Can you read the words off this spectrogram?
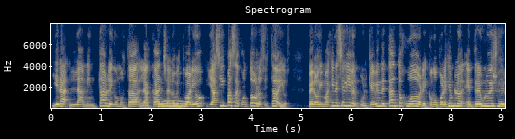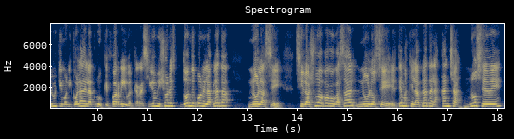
y era lamentable cómo está la cancha, los uh. vestuarios, y así pasa con todos los estadios. Pero imagínese Liverpool, que vende tantos jugadores, como por ejemplo, entre uno de ellos el último, Nicolás de la Cruz, que fue a River, que recibió millones, ¿dónde pone la plata? No la sé. Si lo ayuda Paco Casal, no lo sé. El tema es que la plata en las canchas no se ve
